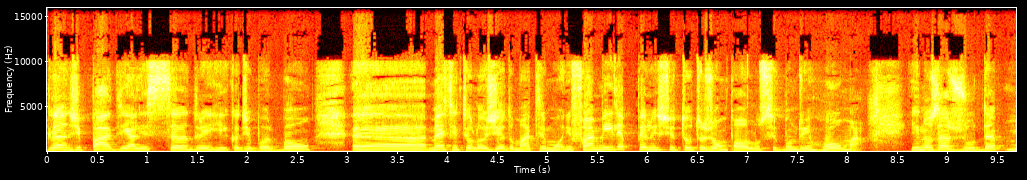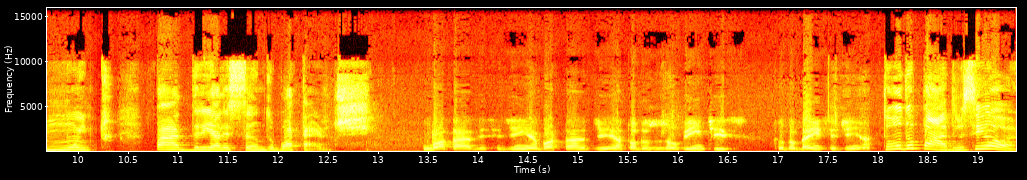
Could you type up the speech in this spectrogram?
grande padre Alessandro Henrico de Bourbon, é, mestre em teologia do matrimônio e família pelo Instituto João Paulo II em Roma e nos ajuda muito. Padre Alessandro, boa tarde. Boa tarde, Cidinha. Boa tarde a todos os ouvintes. Tudo bem, Cidinha? Tudo, padre. O senhor?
